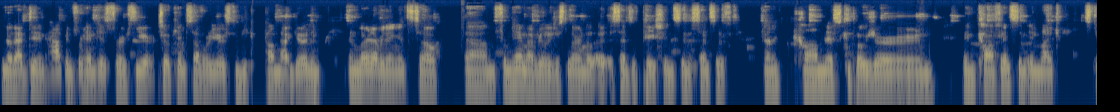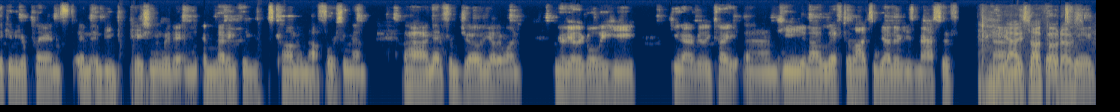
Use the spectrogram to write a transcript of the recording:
you know, that didn't happen for him his first year. It took him several years to become that good and, and learn everything. And so, um, from him, I've really just learned a, a, sense of patience and a sense of kind of calmness, composure, and, and confidence, and, and like sticking to your plans and, and being patient with it and, and, letting things come and not forcing them. Uh, and then from Joe, the other one, you know, the other goalie, he he and I are really tight. Um, he and I lift a lot together. He's massive. Um, yeah, I saw photos. Like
